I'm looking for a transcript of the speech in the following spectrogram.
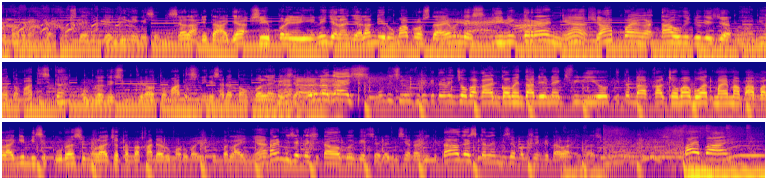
rumah-rumah kayak Pros Diamond kayak gini guys ya. Bisa lah. Kita ajak si Prilly ini jalan-jalan di rumah Pros Diamond guys. Gini kerennya. Siapa yang nggak tahu gitu guys ya? Wah ini otomatis kah? Oh enggak guys. Kira otomatis ini guys ada tombolnya guys ya. Yaudah guys. Mungkin seluruh video kita kali coba kalian komentar di next video. Kita bakal coba buat main map apa lagi di Sakura Simulator. Apakah ada rumah-rumah youtuber lainnya Kalian bisa kasih tahu aku guys ya. Dan bisa kasih tahu guys. Kalian bisa pakai yang ketawa Bye bye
